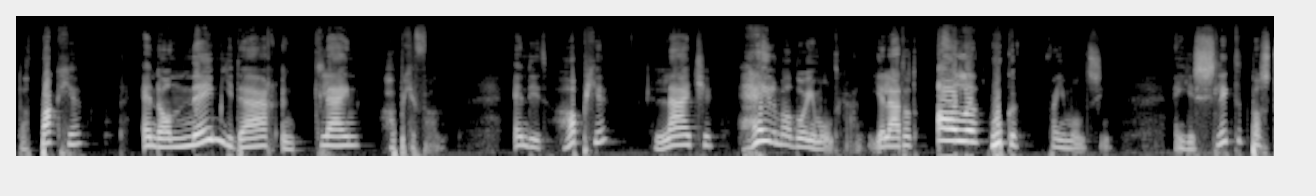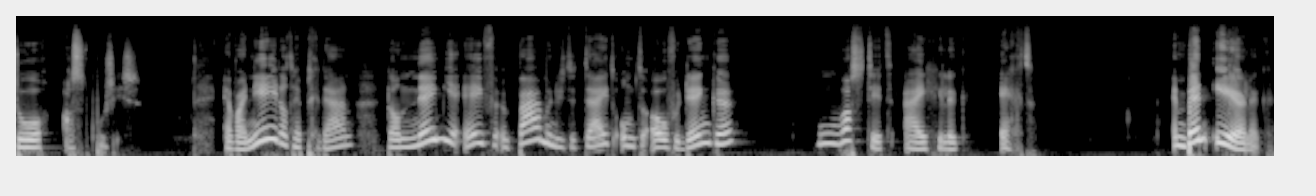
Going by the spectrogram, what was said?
Dat pak je en dan neem je daar een klein hapje van. En dit hapje laat je helemaal door je mond gaan. Je laat het alle hoeken van je mond zien. En je slikt het pas door als het moes is. En wanneer je dat hebt gedaan, dan neem je even een paar minuten tijd om te overdenken: hoe was dit eigenlijk echt? En ben eerlijk.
